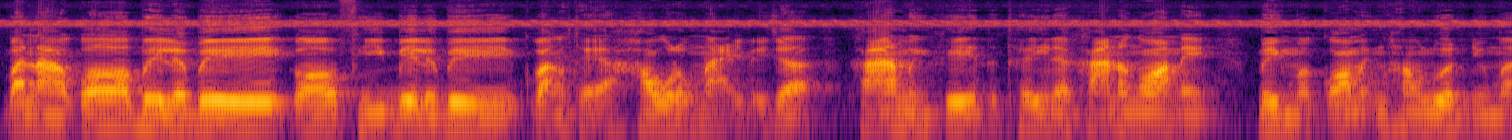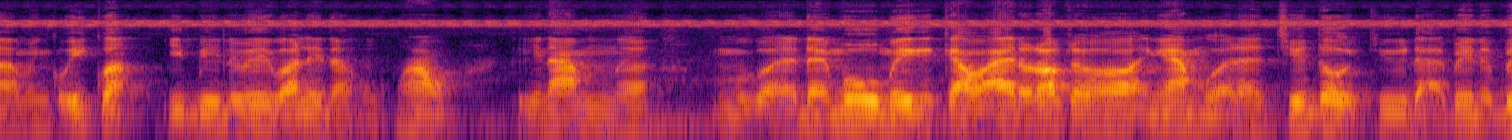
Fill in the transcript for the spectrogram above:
Bạn nào có BLB có phí BLB các bạn có thể hau đồng này được chưa? Khá mình khế thấy là khá là ngon đấy mình mà có mình cũng hau luôn nhưng mà mình có ít quá. Ít BLB quá nên là cũng không hau thì làm ờ, gọi là demo mấy cái kèo airdrop cho anh em gọi là chiến thôi chứ để BNB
